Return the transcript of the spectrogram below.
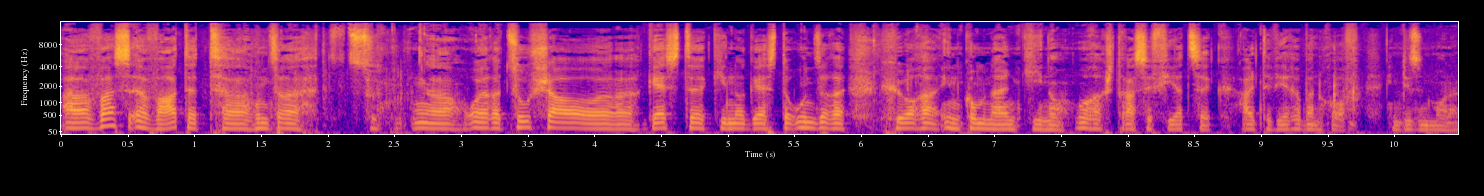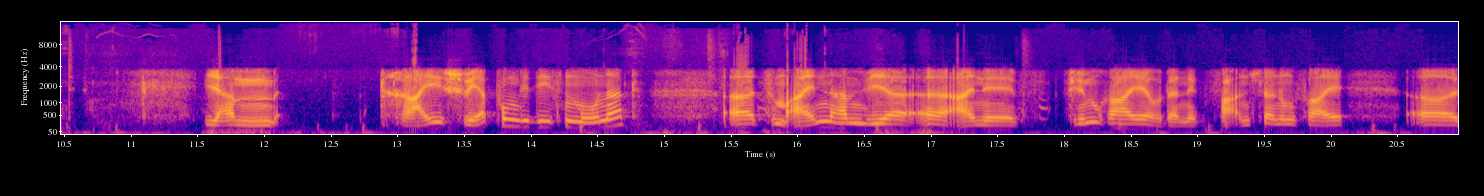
Äh, was erwartet äh, unsere, äh, eure Zuschauer, eure Gäste, Kinogäste, unsere Hörer im kommunalen Kino, Urachstraße 40, Alte Werebahnhof in diesem Monat? Wir haben drei Schwerpunkte diesen Monat. Äh, zum einen haben wir äh, eine Filmreihe oder eine Veranstaltungsreihe äh,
